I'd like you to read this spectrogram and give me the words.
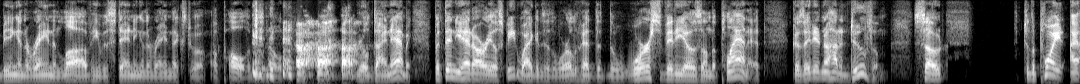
being in the rain and love, he was standing in the rain next to a, a pole. There was no real dynamic. But then you had REO Speedwagons of the world who had the, the worst videos on the planet because they didn't know how to do them. So to the point I,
